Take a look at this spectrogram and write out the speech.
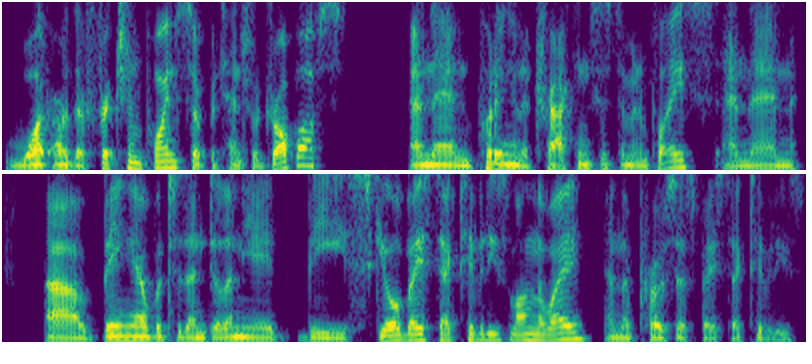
what are the friction points so potential drop-offs and then putting in a tracking system in place and then uh, being able to then delineate the skill based activities along the way and the process based activities.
